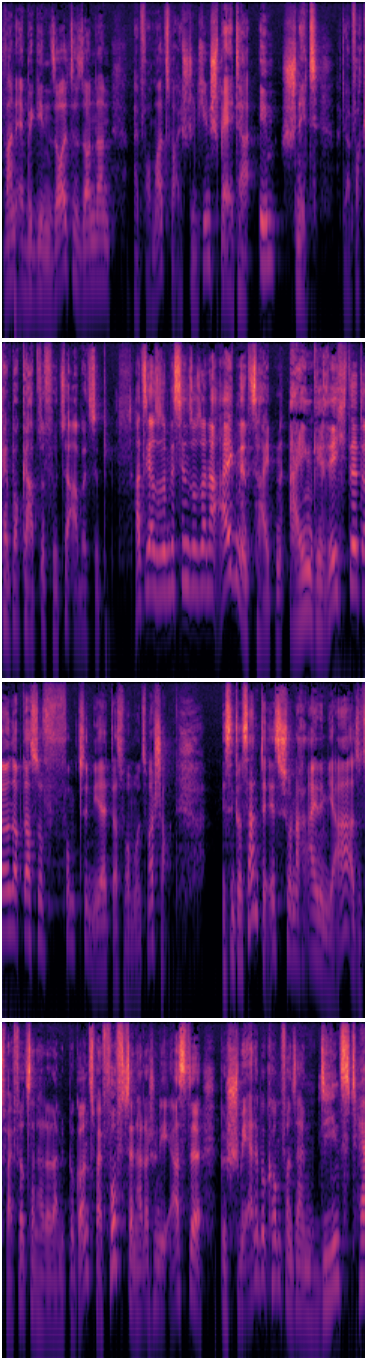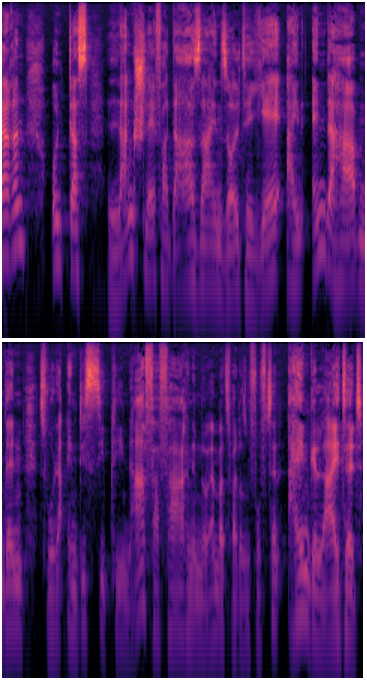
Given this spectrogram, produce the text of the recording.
wann er beginnen sollte, sondern einfach mal zwei Stündchen später im Schnitt. Hat einfach keinen Bock gehabt, so früh zur Arbeit zu gehen. Hat sich also so ein bisschen so seine eigenen Zeiten eingerichtet und ob das so funktioniert, das wollen wir uns mal schauen. Das Interessante ist, schon nach einem Jahr, also 2014 hat er damit begonnen, 2015 hat er schon die erste Beschwerde bekommen von seinem Dienstherren und das Langschläferdasein sollte jäh ein Ende haben, denn es wurde ein Disziplinarverfahren im November 2015 eingeleitet.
